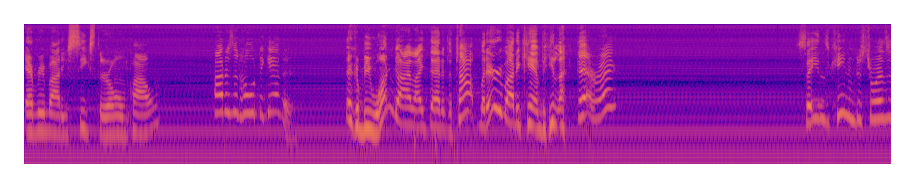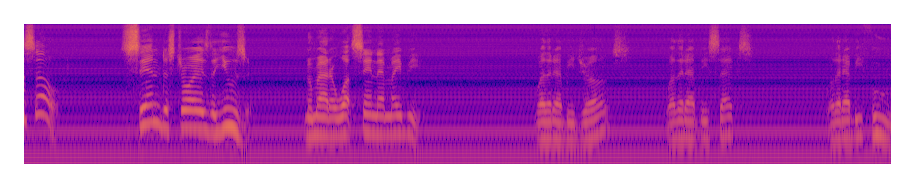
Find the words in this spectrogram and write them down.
Everybody seeks their own power. How does it hold together? There could be one guy like that at the top, but everybody can't be like that, right? Satan's kingdom destroys itself. Sin destroys the user, no matter what sin that may be. Whether that be drugs, whether that be sex, whether that be food,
